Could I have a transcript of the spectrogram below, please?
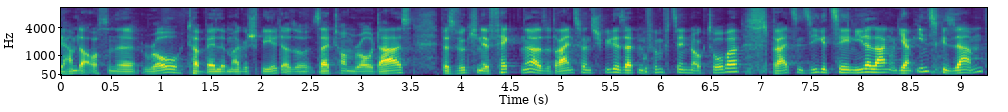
wir haben da auch so eine Row-Tabelle mal gespielt, also seit Tom Rowe da ist. Das ist wirklich ein Effekt, ne? also 23 Spiele seit dem 15. Oktober, 13 Siege, 10 Niederlagen und die haben insgesamt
